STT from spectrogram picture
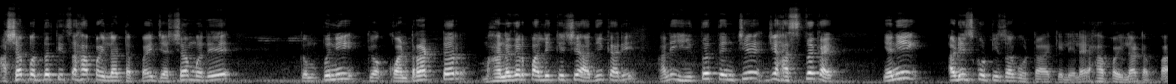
अशा पद्धतीचा हा पहिला टप्पा आहे ज्याच्यामध्ये कंपनी किंवा कॉन्ट्रॅक्टर महानगरपालिकेचे अधिकारी आणि इथं त्यांचे जे हस्तक आहेत यांनी अडीच कोटीचा घोटाळा केलेला आहे हा पहिला टप्पा.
